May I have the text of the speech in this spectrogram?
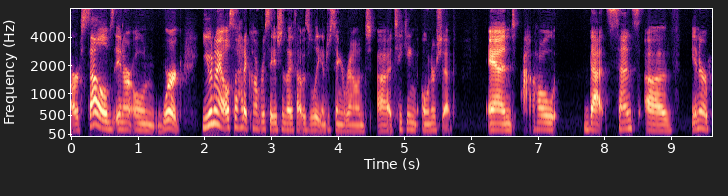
ourselves in our own work, you and I also had a conversation that I thought was really interesting around uh, taking ownership and how that sense of inner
